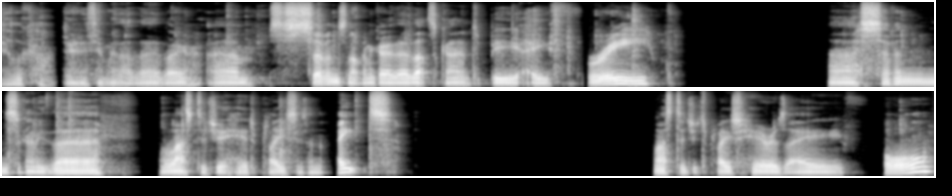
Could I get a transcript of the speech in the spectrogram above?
Still can't do anything with that there though. Um, seven's not going to go there. That's going to be a three. Uh, seven's going to be there. Last digit here to place is an eight. Last digit to place here is a four.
